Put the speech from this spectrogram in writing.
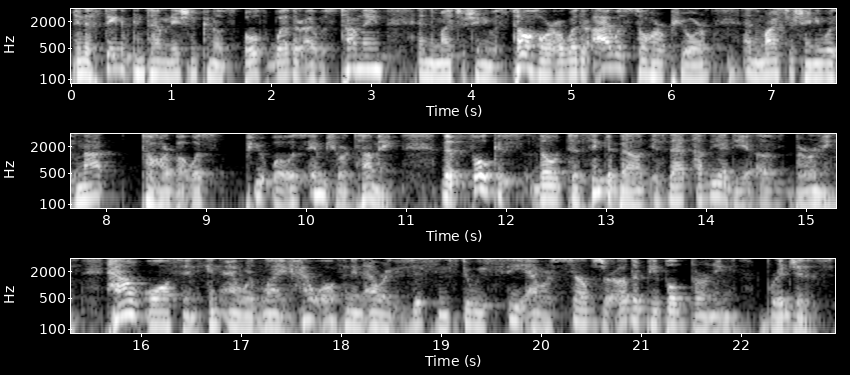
In a state of contamination connotes both whether I was tame and the Maser Sheni was tahor, or whether I was tahor pure and the Maser Sheni was not tahor but was pure, what was impure tame. The focus, though, to think about is that of the idea of burning. How often in our life, how often in our existence do we see ourselves or other people burning bridges,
